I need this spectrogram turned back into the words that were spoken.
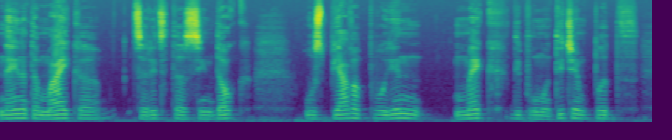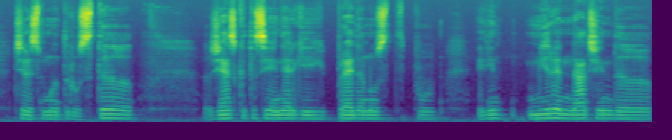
нейната майка, царицата Синдок, успява по един мек дипломатичен път, чрез мъдростта, женската си енергия и преданост по един мирен начин да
